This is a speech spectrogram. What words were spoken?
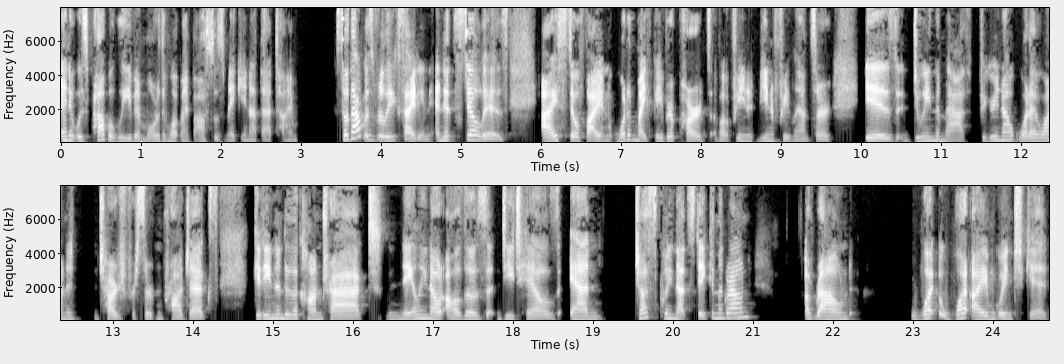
And it was probably even more than what my boss was making at that time. So that was really exciting. And it still is. I still find one of my favorite parts about being a freelancer is doing the math, figuring out what I want to charge for certain projects, getting into the contract, nailing out all those details, and just putting that stake in the ground around what what I am going to get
